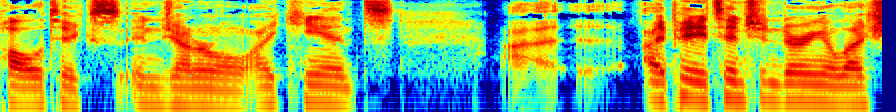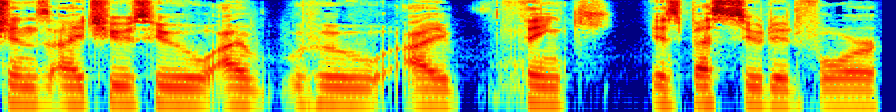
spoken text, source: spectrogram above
politics in general. I can't. I, I pay attention during elections. I choose who I who I think is best suited for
